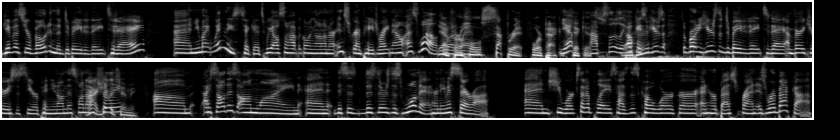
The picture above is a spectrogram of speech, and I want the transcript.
give us your vote in the debate at 8 today, and you might win these tickets. We also have it going on on our Instagram page right now as well. If yeah, want for a win. whole separate four pack of Yep, tickets. absolutely. Okay, so here's so Brody, here's the debate at eight today. I'm very curious to see your opinion on this one. All right, give it Actually, to me. um, I saw this online, and this is this. There's this woman. Her name is Sarah, and she works at a place, has this coworker, and her best friend is Rebecca.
